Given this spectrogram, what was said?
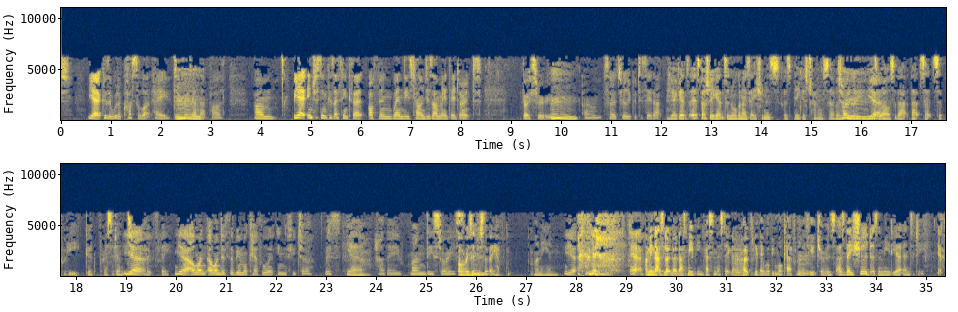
Yeah, because it would have cost a lot, hey, to go down that path. Um, but yeah, interesting because I think that often when these challenges are made, they don't go through. Mm. Um, so it's really good to see that. Yeah, against especially against an organisation as as big as Channel Seven. Totally, mm, yeah. As well, so that that sets a pretty good precedent. Yeah. Hopefully. Yeah, I, won- I wonder if they'll be more careful in, in the future with Yeah. how they run these stories. Or is it just that they have money and? Yeah. yeah. I mean, that's look, no, that's me being pessimistic. No, mm. hopefully they will be more careful in the mm. future, as as they should as a media entity. Yes.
